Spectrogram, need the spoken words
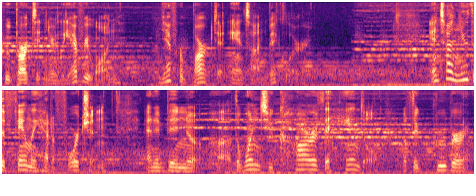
who barked at nearly everyone, never barked at Anton Bichler. Anton knew the family had a fortune and had been uh, the one to carve the handle of the Gruber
